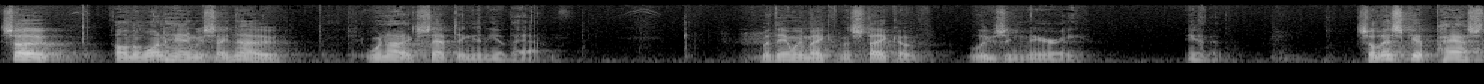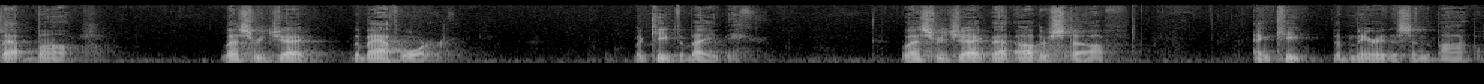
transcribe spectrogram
So, on the one hand, we say, no, we're not accepting any of that. But then we make the mistake of losing Mary in it. So let's get past that bump. Let's reject the bathwater but keep the baby. Let's reject that other stuff and keep the Mary that's in the Bible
